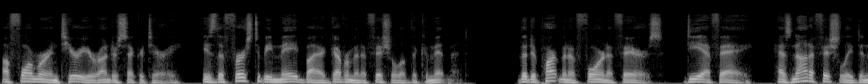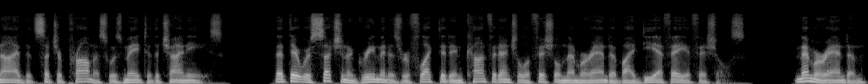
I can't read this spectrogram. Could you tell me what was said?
a former Interior Undersecretary, is the first to be made by a government official of the commitment. The Department of Foreign Affairs, DFA, has not officially denied that such a promise was made to the Chinese. That there was such an agreement is reflected in confidential official memoranda by DFA officials. Memorandum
